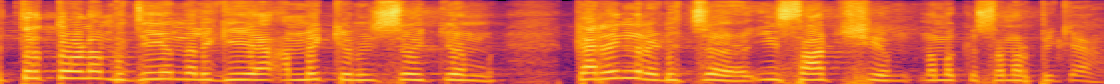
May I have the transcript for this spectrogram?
ഇത്രത്തോളം വിജയം നൽകിയ അമ്മയ്ക്കും ഈശോയ്ക്കും കരങ്ങളടിച്ച് ഈ സാക്ഷ്യം നമുക്ക് സമർപ്പിക്കാം.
